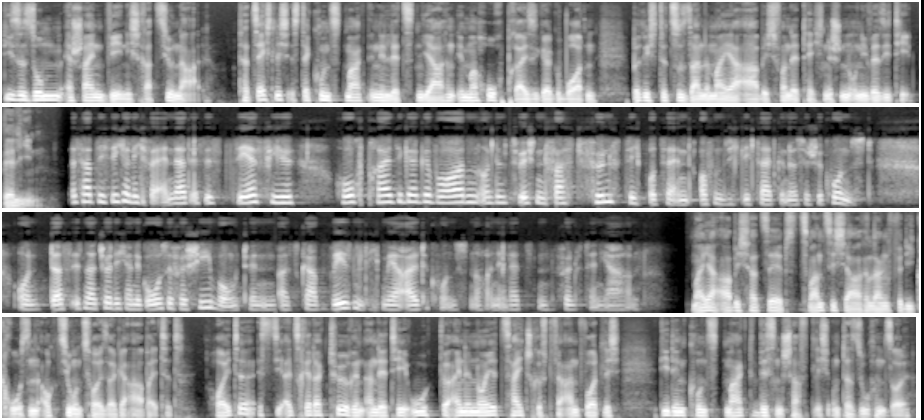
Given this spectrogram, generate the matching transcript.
Diese Summen erscheinen wenig rational. Tatsächlich ist der Kunstmarkt in den letzten Jahren immer hochpreisiger geworden, berichtet Susanne Meyer-Abich von der Technischen Universität Berlin. Es hat sich sicherlich verändert. Es ist sehr viel hochpreisiger geworden und inzwischen fast 50 Prozent offensichtlich zeitgenössische Kunst. Und das ist natürlich eine große Verschiebung, denn es gab wesentlich mehr alte Kunst noch in den letzten 15 Jahren. Maya Abich hat selbst 20 Jahre lang für die großen Auktionshäuser gearbeitet. Heute ist sie als Redakteurin an der TU für eine neue Zeitschrift verantwortlich, die den Kunstmarkt wissenschaftlich untersuchen soll.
